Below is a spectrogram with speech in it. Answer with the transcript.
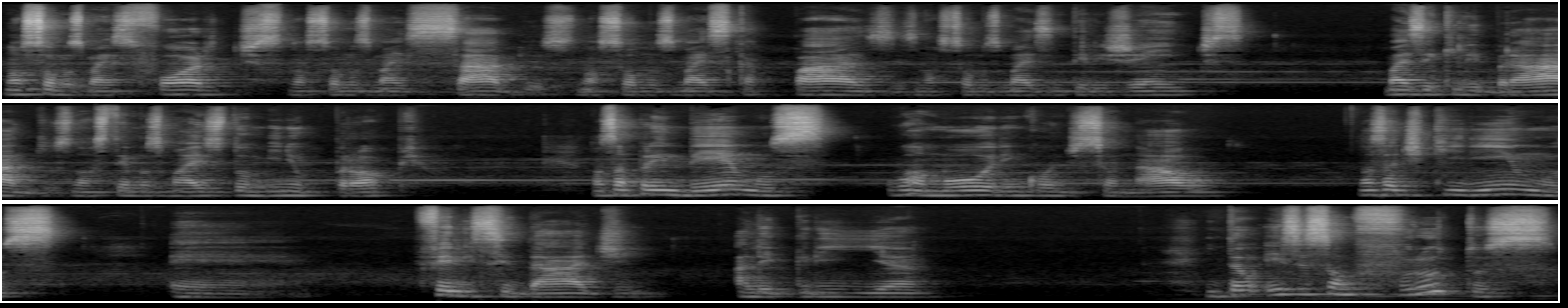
Nós somos mais fortes, nós somos mais sábios, nós somos mais capazes, nós somos mais inteligentes, mais equilibrados, nós temos mais domínio próprio. Nós aprendemos o amor incondicional, nós adquirimos é, felicidade, alegria. Então, esses são frutos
